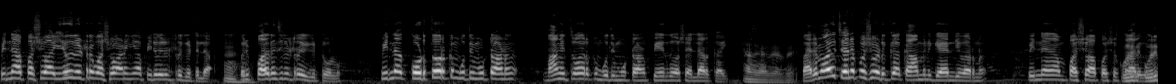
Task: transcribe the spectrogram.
പിന്നെ ആ പശു ആ ഇരുപത് ലിറ്റർ പശു ആണെങ്കിൽ ആ ഇരുപത് ലിറ്റർ കിട്ടില്ല. ഒരു പതിനഞ്ച് ലിറ്റർ കിട്ടുള്ളൂ. പിന്നെ കൊടുത്തവർക്കും ബുദ്ധിമുട്ടാണ് വാങ്ങിച്ചവർക്കും ബുദ്ധിമുട്ടാണ് പേര് ദോഷം എല്ലാവർക്കായി. അതെ അതെ അതെ. പരമാവധി ചെന പശു എടുക്കുക കാമിന് ഗ്യാരണ്ടി പറഞ്ഞ്. പിന്നെ പശു ആ പശു ഒരു ഒരു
